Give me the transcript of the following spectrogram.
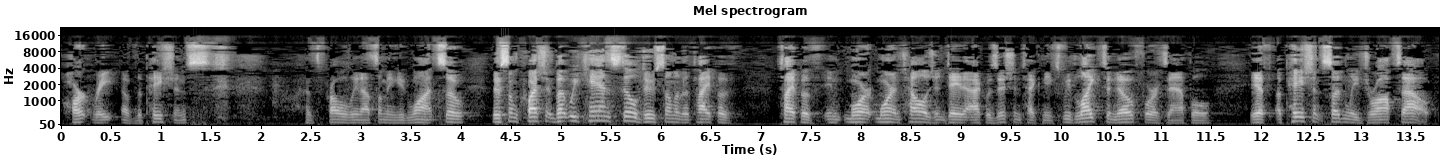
heart rate of the patients. That's probably not something you'd want. So there's some question, but we can still do some of the type of type of in, more more intelligent data acquisition techniques. We'd like to know, for example, if a patient suddenly drops out.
